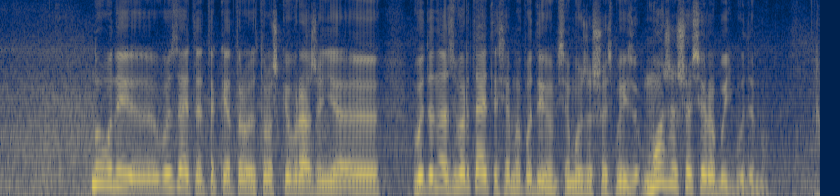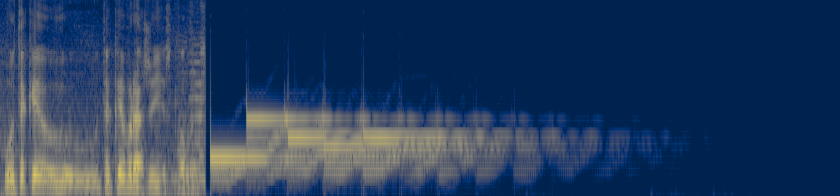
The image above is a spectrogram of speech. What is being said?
Ну, вони, е, ви знаєте, таке трошки враження. е, Ви до нас звертайтеся, ми подивимося, може щось ми може щось і робити будемо. Отаке, таке враження склалося.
